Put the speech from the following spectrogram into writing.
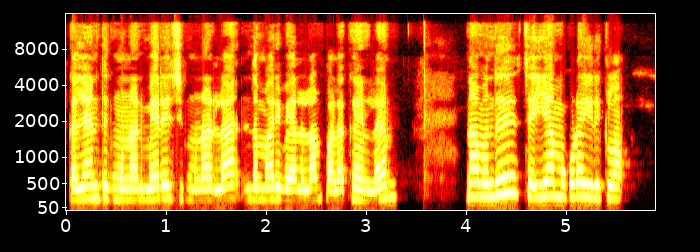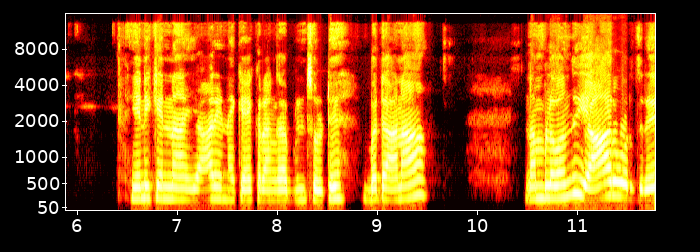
கல்யாணத்துக்கு முன்னாடி மேரேஜுக்கு முன்னாடிலாம் இந்த மாதிரி வேலைலாம் பழக்கம் இல்லை. நான் வந்து செய்யாம கூட இருக்கலாம். எனக்கு என்ன யார் என்ன கேட்குறாங்க அப்படின்னு சொல்லிட்டு. பட் ஆனால் நம்மள வந்து யார் ஒருத்தர்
